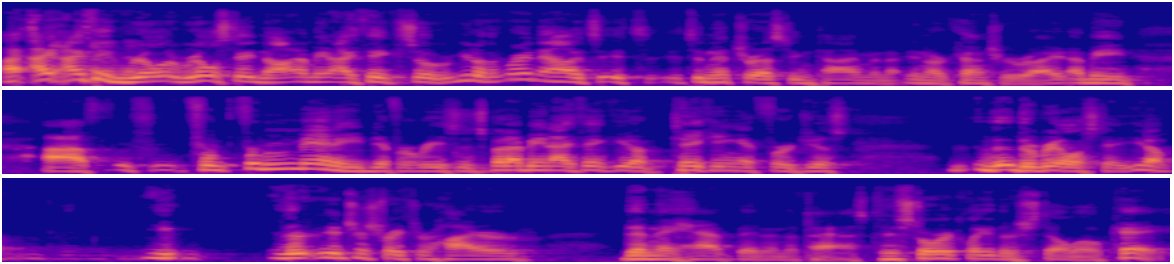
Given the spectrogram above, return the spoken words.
I, I, I think real real estate. Not. I mean, I think so. You know, right now it's it's it's an interesting time in, in our country, right? I mean, uh, f- for for many different reasons. But I mean, I think you know, taking it for just the, the real estate. You know, you, the interest rates are higher than they have been in the past. Historically, they're still okay.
